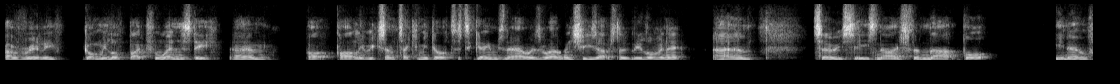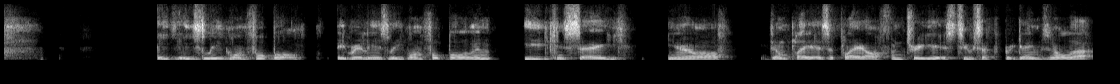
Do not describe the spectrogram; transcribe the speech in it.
I've really got my love back for Wednesday, um, part, partly because I'm taking my daughter to games now as well, and she's absolutely loving it. Um, so it's it's nice from that, but you know, it, it's League One football. It really is League One football, and you can say, you know, oh, don't play it as a playoff and treat it as two separate games and all that.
